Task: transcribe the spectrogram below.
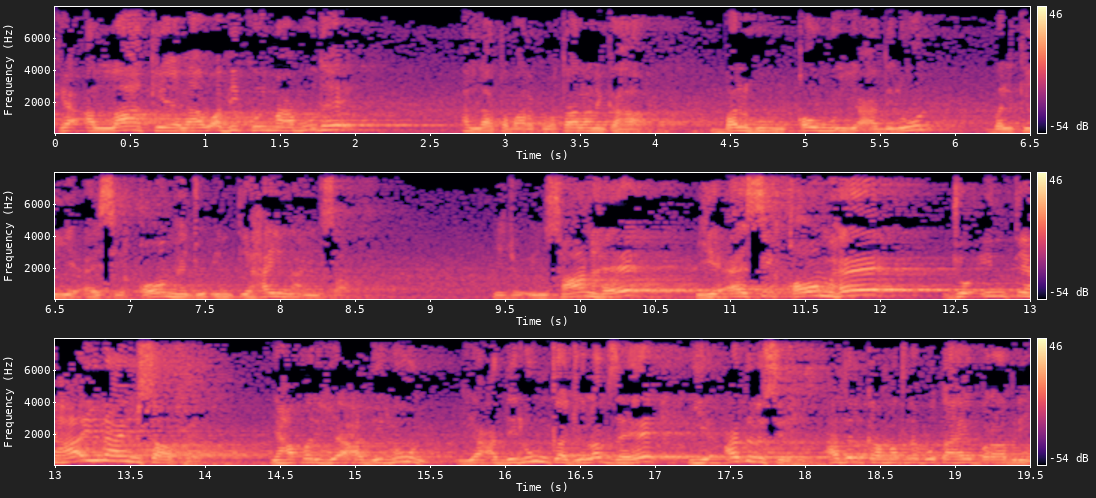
کیا اللہ کے علاوہ بھی کوئی معبود ہے؟ اللہ تبارک و تعالیٰ نے کہا، بل ہم قوم یا بلکہ یہ ایسی قوم ہے جو انتہائی نا انصاف ہے۔ یہ جو انسان ہے، یہ ایسی قوم ہے جو انتہائی نا انصاف ہے۔ یہاں پر یا عدلون یا عدلون کا جو لفظ ہے، یہ عدل سے ہے۔ عدل کا مطلب ہوتا ہے برابری۔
